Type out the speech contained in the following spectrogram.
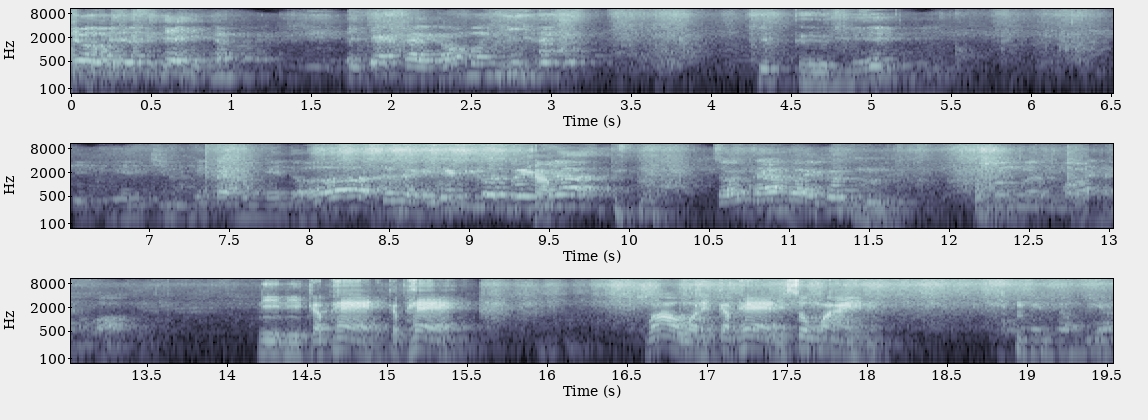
โดนจะเพ่งนะไอ้แจ็คใครเขาเมืองนี้คลิปคือเฮ็ดเฮ็ดเฮ็ดชิวเฮ็ดตามมึงไงต่อแต่ไหนก็ยังมีคนไปเยอะสองสามร้อยคนมึงมาบอกไหนเขาบอกนี่นี่กระแพร่นี่กระแพร่ว้าวอะไรกระแพร่นี่ส่งมาให้นี่บอก เป็นคำเดียว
